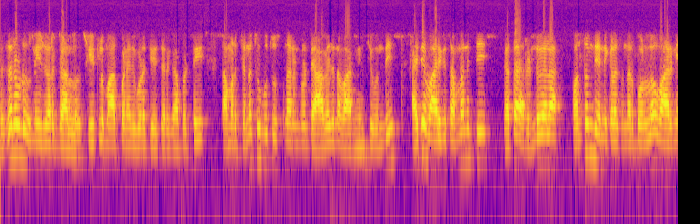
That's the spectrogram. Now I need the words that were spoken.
రిజర్వ్డ్ నియోజకవర్గాల్లో సీట్లు మార్పు అనేది కూడా చేశారు కాబట్టి తమను చిన్న చూపు చూస్తున్నారన్నటువంటి ఆవేదన వారి నుంచి ఉంది. అయితే వారికి సంబంధించి గత రెండు వేల పంతొమ్మిది ఎన్నికల సందర్భంలో వారిని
